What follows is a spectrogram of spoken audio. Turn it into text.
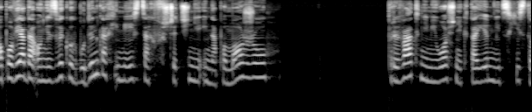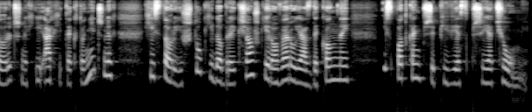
opowiada o niezwykłych budynkach i miejscach w Szczecinie i na Pomorzu. Prywatny miłośnik tajemnic historycznych i architektonicznych, historii sztuki, dobrej książki, roweru, jazdy konnej i spotkań przy piwie z przyjaciółmi.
